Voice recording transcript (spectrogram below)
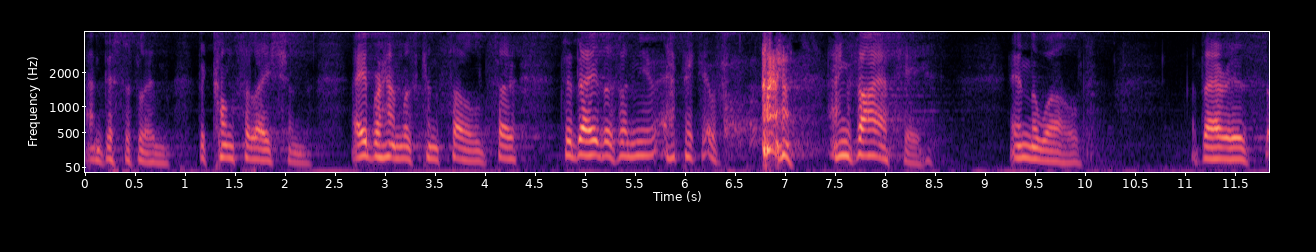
and discipline, the consolation. Abraham was consoled. So today there's a new epic of anxiety in the world there is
